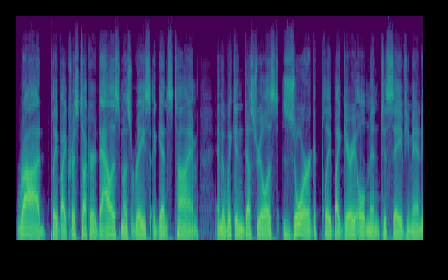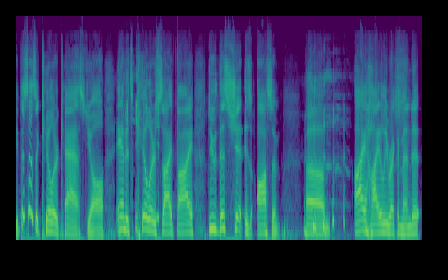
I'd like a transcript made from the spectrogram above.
Rod, played by Chris Tucker, Dallas must race against time and the wicked industrialist Zorg, played by Gary Oldman, to save humanity. This has a killer cast, y'all, and it's killer sci-fi. Dude, this shit is awesome. Um, I highly recommend it.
